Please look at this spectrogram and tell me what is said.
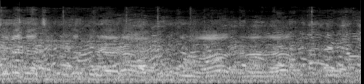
தொலைக்காட்சி முதன்முறையாக அப்படின்னு சொல்லுவா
